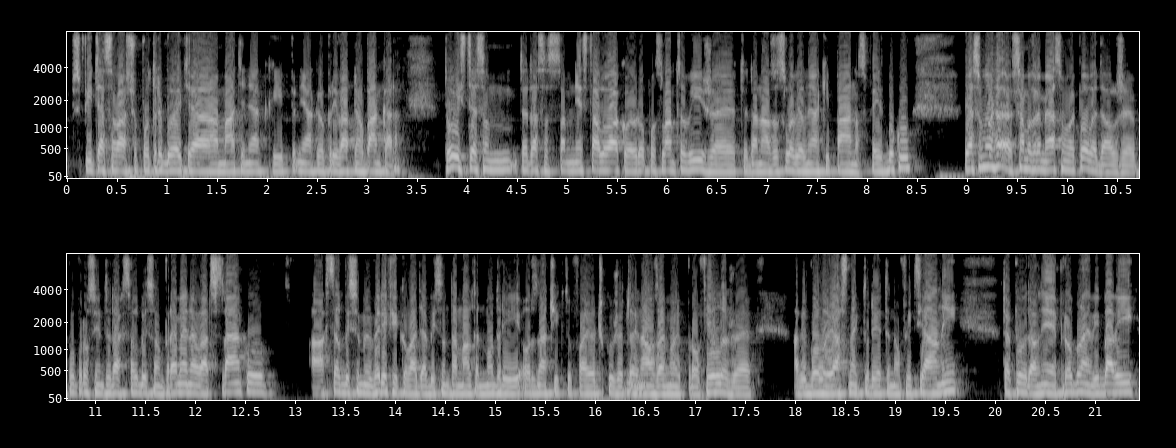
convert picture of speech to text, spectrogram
spýta sa vás, čo potrebujete a máte nejaký, nejakého privátneho bankára. To isté som, teda sa, sa nestalo ako europoslancovi, že teda nás oslovil nejaký pán z Facebooku. Ja som, samozrejme, ja som mu povedal, že poprosím, teda chcel by som premenovať stránku a chcel by som ju verifikovať, aby som tam mal ten modrý odznačík, tú fajočku, že to je naozaj môj profil, že aby bolo jasné, ktorý je ten oficiálny. Tak povedal, nie je problém, vybaví,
